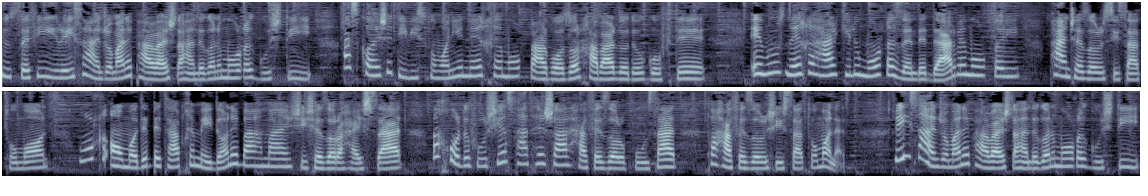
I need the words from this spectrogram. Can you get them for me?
یوسفی رئیس انجمن پرورش دهندگان مرغ گوشتی از کاهش 200 تومانی نرخ مرغ در بازار خبر داده و گفته امروز نرخ هر کیلو مرغ زنده در به مرغداری 5300 تومان، مرغ آماده به طبخ میدان بهمن 6800 و خورده فروشی سطح شهر 7500 تا 7600 تومان است. رئیس انجمن پرورش دهندگان مرغ گوشتی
